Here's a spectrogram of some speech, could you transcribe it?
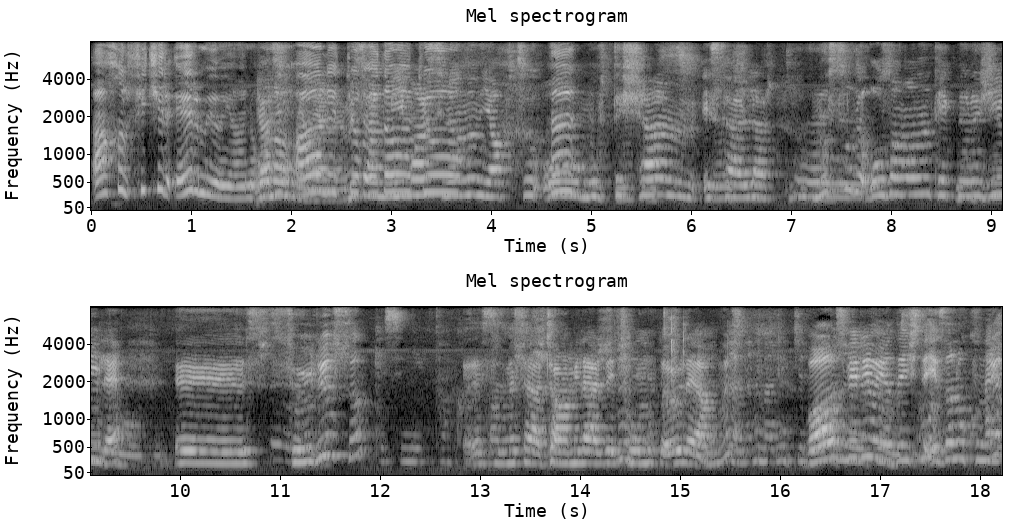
Akıl fikir ermiyor yani. Yani Ona alet yok, mesela edevat yok. Sinan'ın yaptığı o He. muhteşem eserler nasıl ve o zamanın teknolojiyle e, söylüyorsun. E, siz mesela camilerde çoğunlukla öyle yapmış. Vaaz veriyor ya da işte ezan okunuyor.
